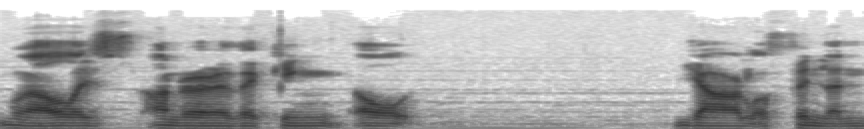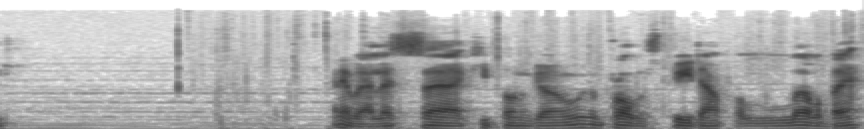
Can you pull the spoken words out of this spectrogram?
well, is under the king, or Jarl of Finland. Anyway, let's uh, keep on going. We can probably speed up a little bit.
